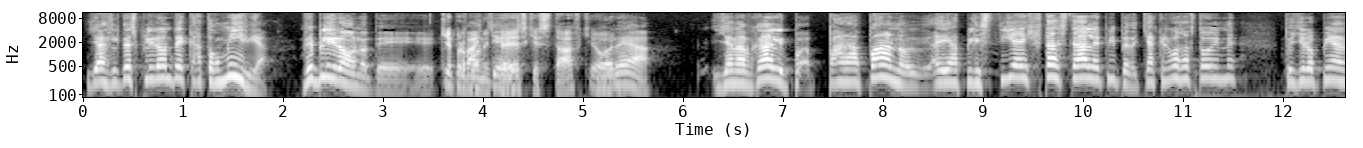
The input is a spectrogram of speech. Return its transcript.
για αθλητές που πληρώνονται εκατομμύρια δεν πληρώνονται Και προπονητές φακές. και staff και όλα. Ωραία. Για να βγάλει πα- παραπάνω. Η απληστία έχει φτάσει σε άλλα επίπεδα. Και ακριβώς αυτό είναι το European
